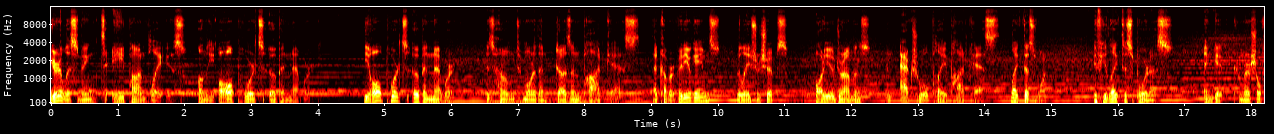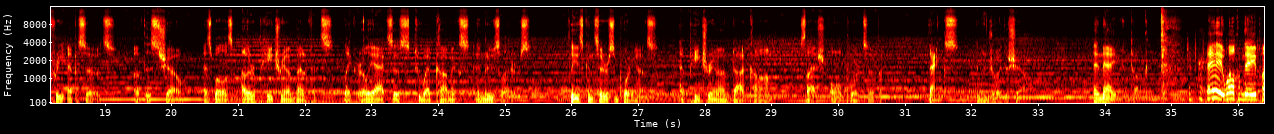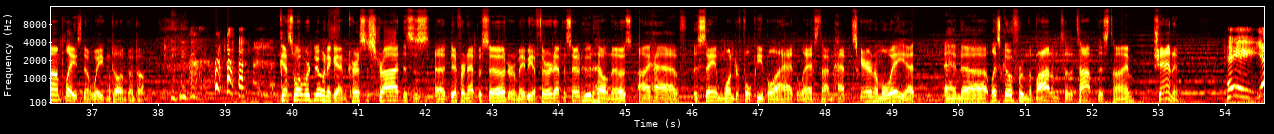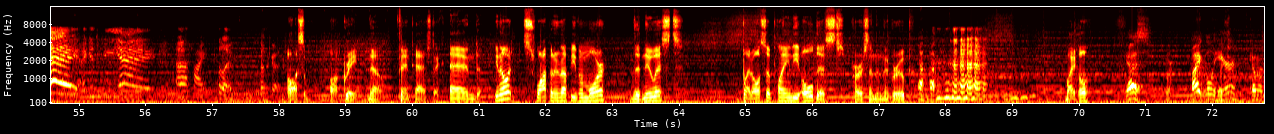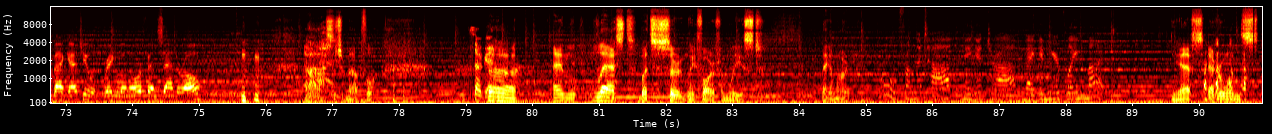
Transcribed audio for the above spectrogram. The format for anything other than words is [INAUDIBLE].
You're listening to APON Plays on the All Ports Open Network. The All Ports Open Network is home to more than a dozen podcasts that cover video games, relationships, audio dramas, and actual play podcasts like this one. If you'd like to support us and get commercial free episodes of this show, as well as other Patreon benefits like early access to webcomics and newsletters, please consider supporting us at patreon.com slash all ports open. Thanks and enjoy the show. And now you can talk. [LAUGHS] hey, welcome to Apon Plays. No, wait until I'm done talking. [LAUGHS] Guess what we're doing again? Curse of Strahd. This is a different episode, or maybe a third episode. Who the hell knows? I have the same wonderful people I had the last time. Haven't scared them away yet. And uh, let's go from the bottom to the top this time. Shannon. Hey, yay! I get to be yay! Uh, hi, hello. How's it going? Awesome. Oh, great. No, fantastic. And you know what? Swapping it up even more, the newest, but also playing the oldest person in the group, [LAUGHS] [LAUGHS] Michael. Yes, Michael here, coming back at you with Greg Lenorf and Sandoral. [LAUGHS] Ah, such a mouthful. so good. Uh, and last, but certainly far from least, Megan Martin. Megan here playing Mutt. Yes, [LAUGHS] everyone's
